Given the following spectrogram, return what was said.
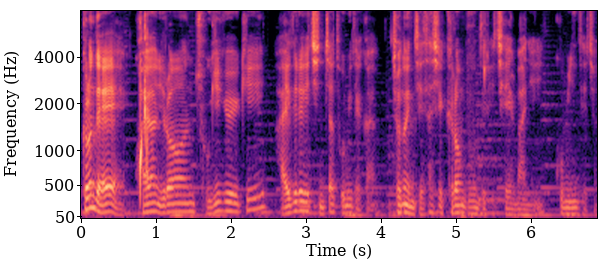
그런데 과연 이런 조기 교육이 아이들에게 진짜 도움이 될까요? 저는 이제 사실 그런 부분들이 제일 많이 고민이 되죠.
